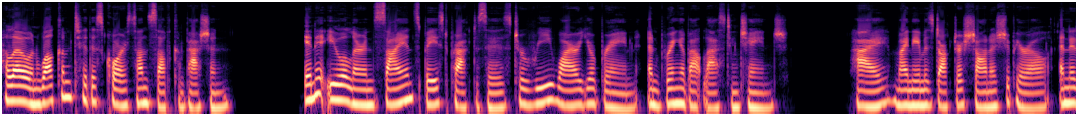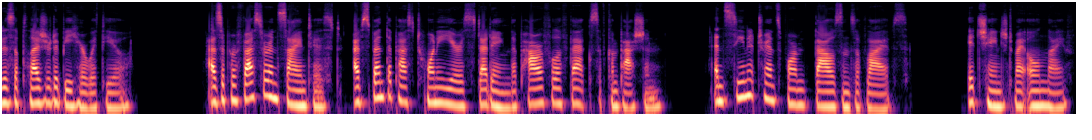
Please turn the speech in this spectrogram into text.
Hello, and welcome to this course on self compassion. In it, you will learn science based practices to rewire your brain and bring about lasting change. Hi, my name is Dr. Shauna Shapiro, and it is a pleasure to be here with you. As a professor and scientist, I've spent the past 20 years studying the powerful effects of compassion and seen it transform thousands of lives. It changed my own life.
